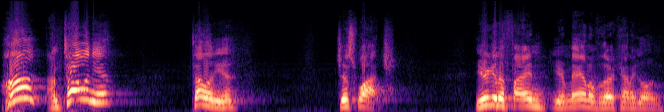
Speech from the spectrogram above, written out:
Huh? I'm telling you, telling you. Just watch. You're going to find your man over there kind of going,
